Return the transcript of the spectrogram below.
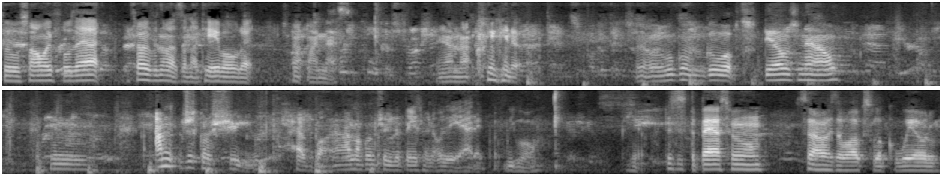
So sorry for that. Sorry for the mess on the table. That it's not my mess, and I'm not cleaning it. So we're going to go upstairs now. And I'm just going to show you have fun. I'm not going to show you the basement or the attic, but we will. Yeah. This is the bathroom. Sorry the rugs look weird.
